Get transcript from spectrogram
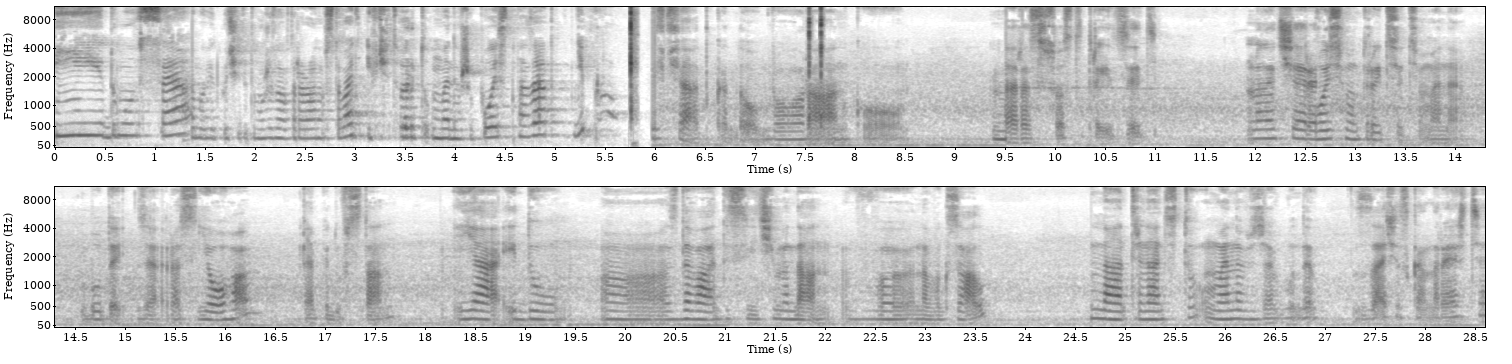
І думаю, все. Треба відпочити, тому що завтра рано вставати. І в четверту у мене вже поїзд назад Дніпро. Дівчатка, доброго ранку. Зараз 6.30. У мене через 8.30 у мене буде зараз йога. Я піду в стан. Я йду е, здавати свій чемодан в, на вокзал. На 13 у мене вже буде зачіска нарешті.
